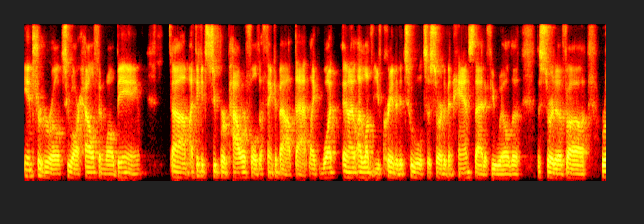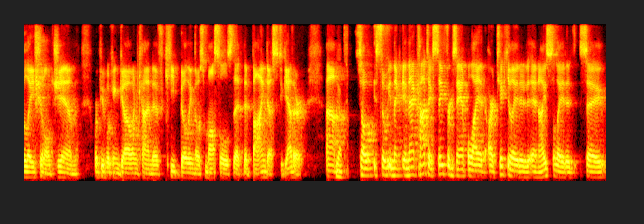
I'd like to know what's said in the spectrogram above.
integral to our health and well being, um, I think it's super powerful to think about that. Like what, and I, I, love that you've created a tool to sort of enhance that, if you will, the the sort of uh, relational gym where people can go and kind of keep building those muscles that that bind us together. Um, yeah. So, so in that in that context, say for example, I had articulated and isolated, say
